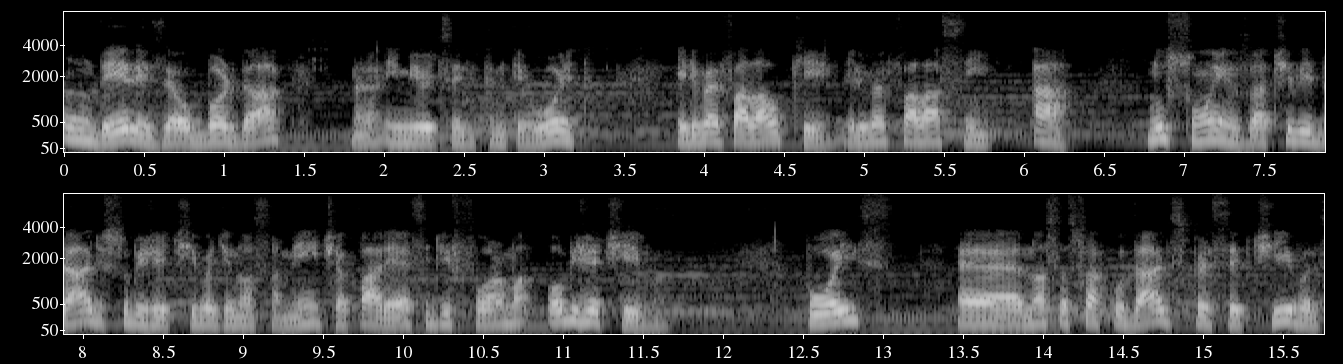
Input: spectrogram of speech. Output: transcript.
Um deles é o Burdock, né, em 1838. Ele vai falar o quê? Ele vai falar assim: ah, nos sonhos, a atividade subjetiva de nossa mente aparece de forma objetiva, pois é, nossas faculdades perceptivas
